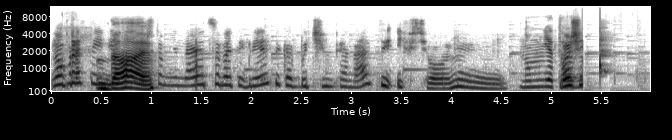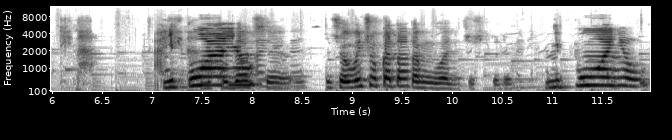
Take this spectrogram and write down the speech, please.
Ну, просто Да. единственное, что мне нравится в этой игре, это как бы чемпионаты и все. Ну, Ну, мне тоже. Не понял. Ты что, вы что, кота там гладите, что ли? Не понял,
